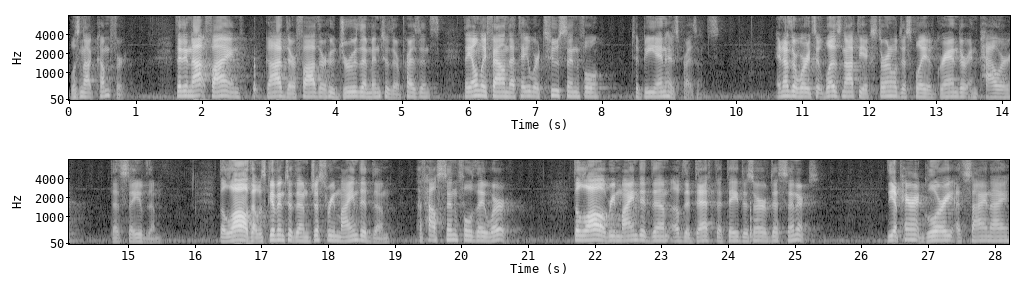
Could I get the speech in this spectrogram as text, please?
was not comfort. They did not find God, their Father, who drew them into their presence. They only found that they were too sinful to be in his presence. In other words, it was not the external display of grandeur and power that saved them. The law that was given to them just reminded them of how sinful they were. The law reminded them of the death that they deserved as sinners. The apparent glory at Sinai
